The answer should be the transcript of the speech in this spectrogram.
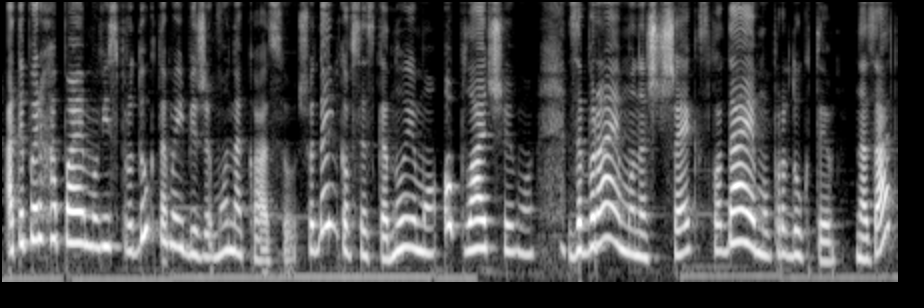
А тепер хапаємо віз продуктами і біжимо на касу. Швиденько все скануємо, оплачуємо, забираємо наш чек, складаємо продукти назад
